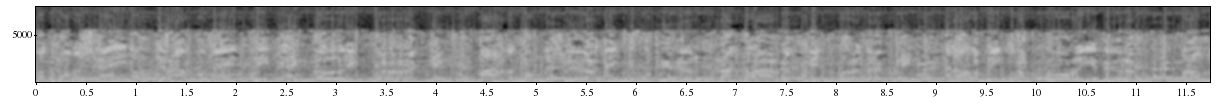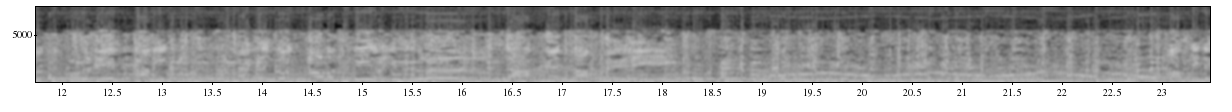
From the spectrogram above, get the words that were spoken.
wat zonneschijn op je raamkozijn, leef je enkel in verrukking. Maar dan komt de sleur en je goed humeur raakt al aardig in verdrukking. En alle vriendschap voor je buren verandert spoedig in paniek. Er klinkt door alle vier je muren dag en nacht muziek. Want in de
